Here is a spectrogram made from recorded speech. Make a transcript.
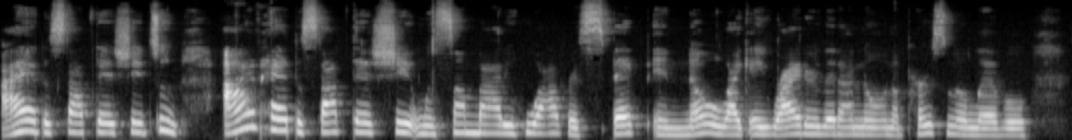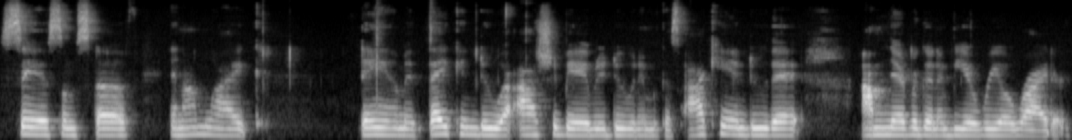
I had to stop that shit too. I've had to stop that shit when somebody who I respect and know, like a writer that I know on a personal level, says some stuff, and I'm like, damn, if they can do it, I should be able to do it. And because I can't do that, I'm never going to be a real writer.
